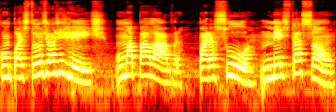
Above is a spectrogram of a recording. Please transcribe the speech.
com o pastor Jorge Reis, uma palavra para sua meditação.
